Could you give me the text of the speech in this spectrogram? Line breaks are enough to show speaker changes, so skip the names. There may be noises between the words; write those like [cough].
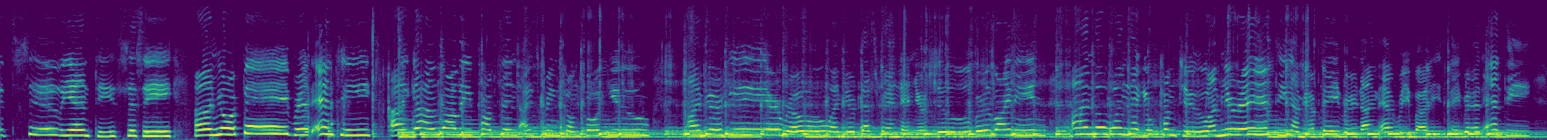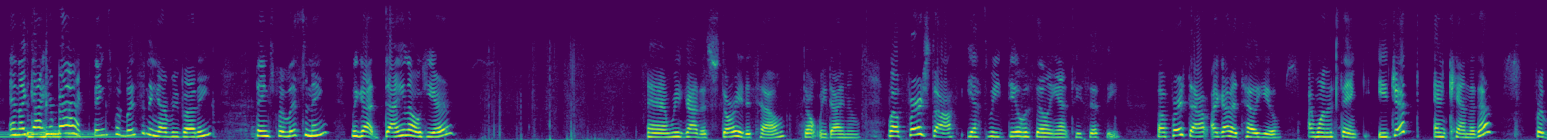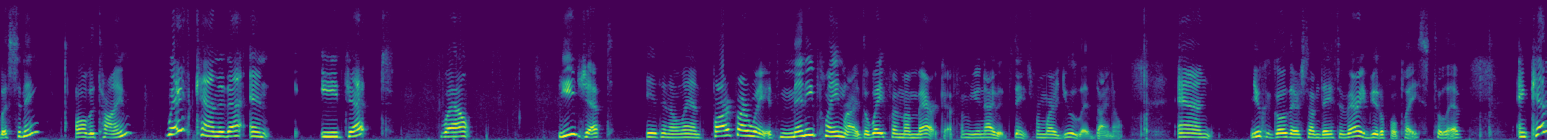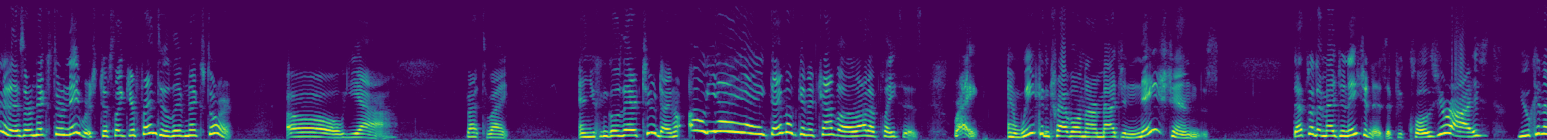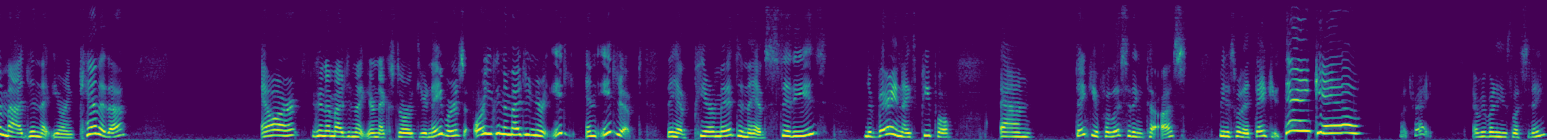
it's silly Auntie Sissy. I'm your favorite auntie. I got lollipops and ice cream cones for you. I'm your hero. I'm your best friend and your silver lining. I'm the one that you'll come to. I'm your auntie. I'm your favorite. I'm everybody's favorite auntie. And I got your back. Thanks for listening, everybody. Thanks for listening. We got Dino here. And we got a story to tell, don't we, Dino? Well, first off, yes, we deal with silly Auntie Sissy. Well, first off, I gotta tell you, I want to thank Egypt and Canada for listening all the time. Where's Canada and Egypt? Well, Egypt is in a land far, far away. It's many plane rides away from America, from the United States, from where you live, Dino. And you could go there someday. It's a very beautiful place to live. And Canada is our next door neighbors, just like your friends who live next door. Oh, yeah. That's right. And you can go there too, Dino. Oh, yay! Dino's gonna travel a lot of places. Right. And we can travel in our imaginations. That's what imagination is. If you close your eyes, you can imagine that you're in Canada, or you can imagine that you're next door with your neighbors, or you can imagine you're in Egypt. They have pyramids and they have cities. They're very nice people. And thank you for listening to us. We just want to thank you. Thank you! That's right everybody who's listening.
